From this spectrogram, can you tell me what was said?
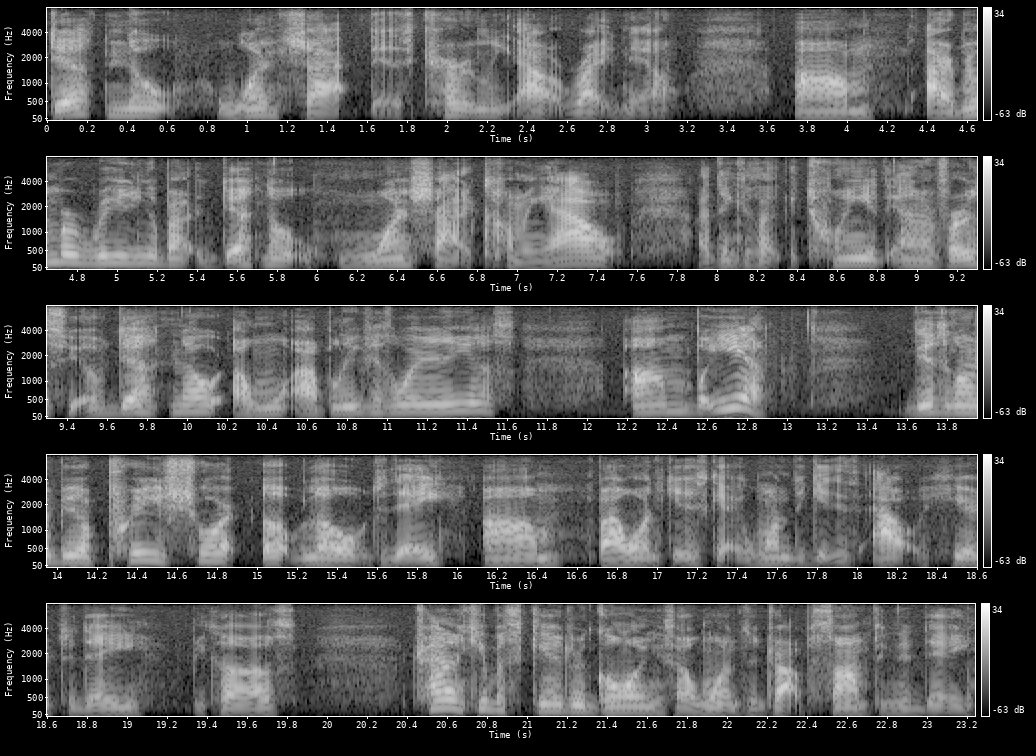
Death Note one shot that is currently out right now. Um, I remember reading about Death Note one shot coming out. I think it's like the 20th anniversary of Death Note. I, I believe is what it is. Um, but yeah, this is going to be a pretty short upload today. Um, but I want to get this, wanted to get this out here today because I'm trying to keep a schedule going. So I wanted to drop something today,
